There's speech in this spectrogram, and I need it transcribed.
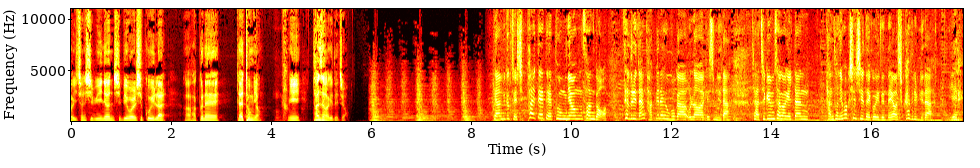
2012년 12월 19일 날 아, 박근혜 대통령이 탄생하게 되죠. 대한민국 제18대 대통령 선거 새누리당 박근혜 후보가 올라와 계십니다. 자, 지금 상황 일단 당선이 확실시 되고 있는데요. 축하드립니다. 예.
